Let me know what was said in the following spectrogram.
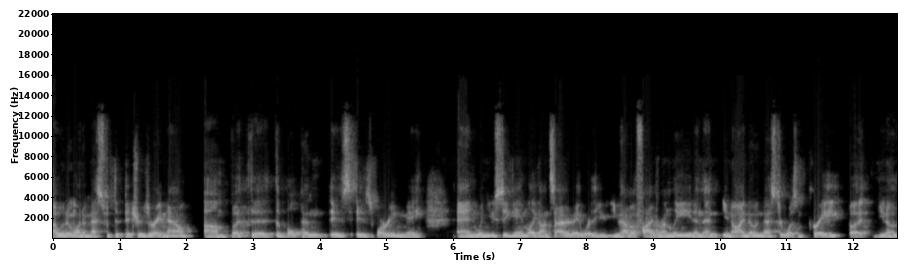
I wouldn't want to mess with the pitchers right now, um, but the the bullpen is is worrying me. And when you see a game like on Saturday where you you have a five run lead, and then you know I know Nestor wasn't great, but you know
